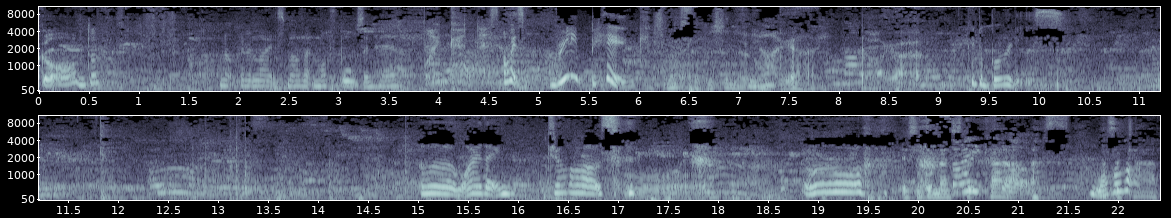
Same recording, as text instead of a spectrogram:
god. I'm Not gonna lie, it smells like mothballs in here. My goodness. Oh, it's really big. It's massive, isn't it? Oh, no. Look at the birdies. Oh, why are they in jars? oh. It's a domestic cat. What? It's a cat.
